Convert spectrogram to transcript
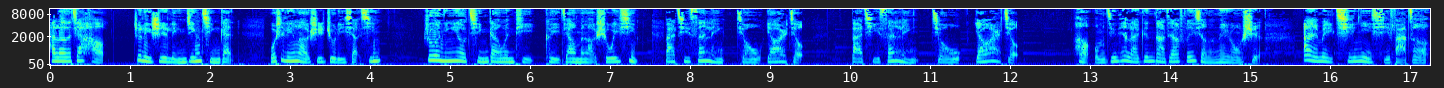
Hello，大家好，这里是林君情感，我是林老师助理小新。如果您有情感问题，可以加我们老师微信：八七三零九五幺二九，八七三零九五幺二九。好，我们今天来跟大家分享的内容是暧昧期逆袭法则。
